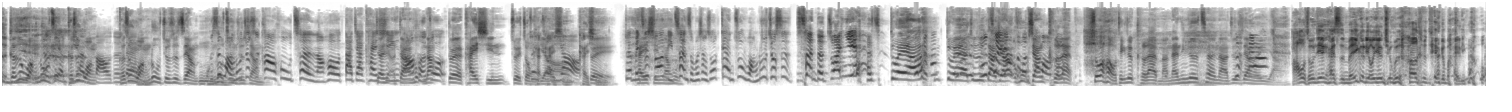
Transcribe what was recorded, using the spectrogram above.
是可是网络可是网可是网络就是这样，不是网络就是靠互蹭，然后大家开心，然后合作。对开心最重要，开心开心对对，每次说你，蹭什么，想说干做网络就是蹭的专业，对啊，对啊，就是大家互相做网络 collab，说好听就 collab 嘛，难听就是蹭啊，就是这样而已啊。好，我从今天开始，每一个留言全部都要去贴个百灵果。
